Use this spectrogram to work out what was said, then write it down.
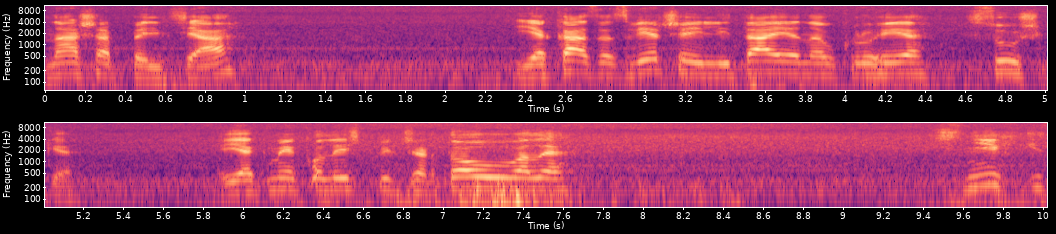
наша пильця, яка зазвичай літає навкруги сушки. І як ми колись піджартовували, сніг із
